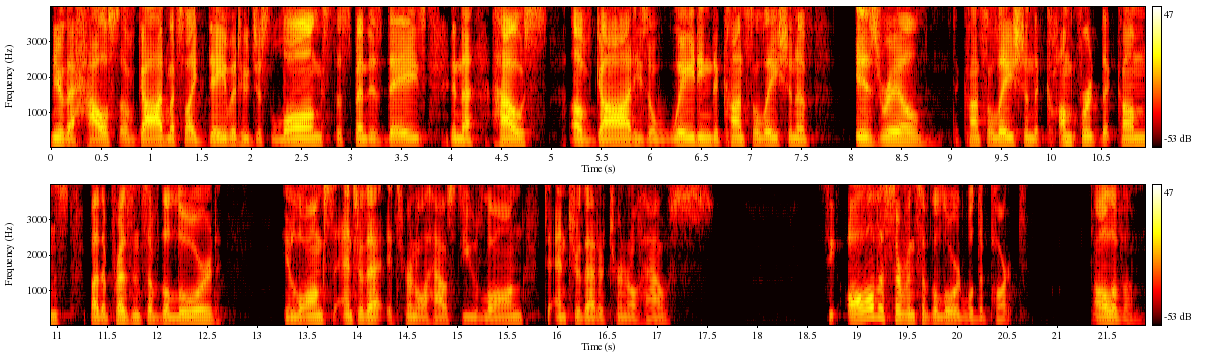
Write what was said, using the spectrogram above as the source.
near the house of God, much like David, who just longs to spend his days in the house of God. He's awaiting the consolation of Israel, the consolation, the comfort that comes by the presence of the Lord. He longs to enter that eternal house. Do you long to enter that eternal house? See, all the servants of the Lord will depart all of them.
